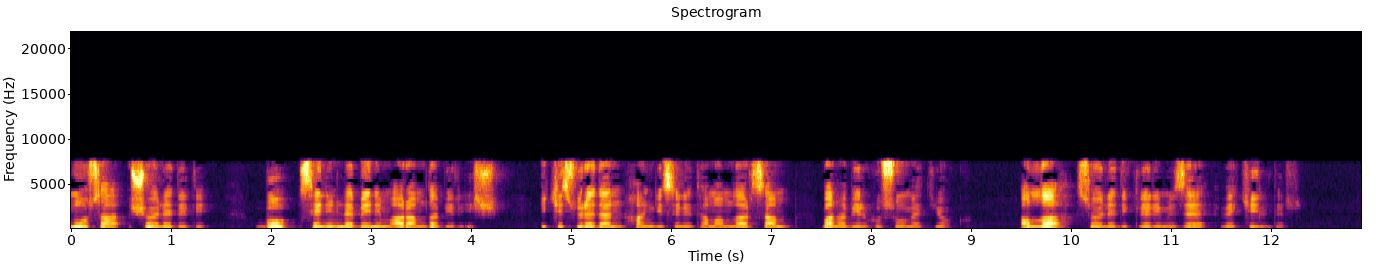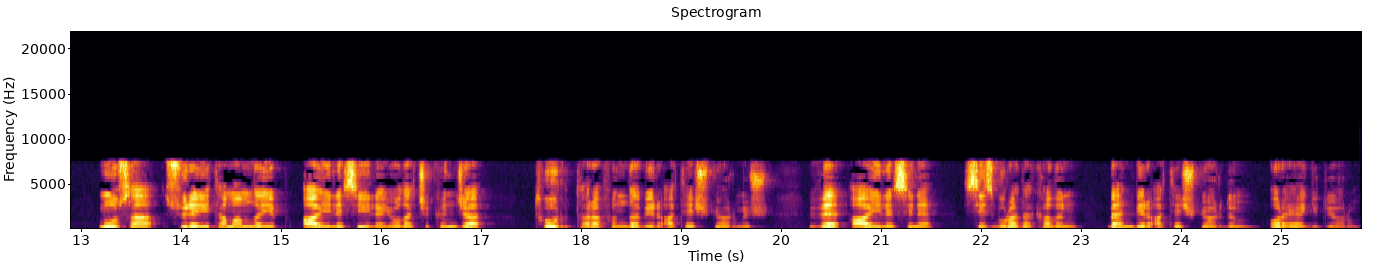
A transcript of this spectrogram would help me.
Musa şöyle dedi, bu seninle benim aramda bir iş. İki süreden hangisini tamamlarsam bana bir husumet yok. Allah söylediklerimize vekildir. Musa süreyi tamamlayıp ailesiyle yola çıkınca Tur tarafında bir ateş görmüş ve ailesine siz burada kalın ben bir ateş gördüm oraya gidiyorum.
